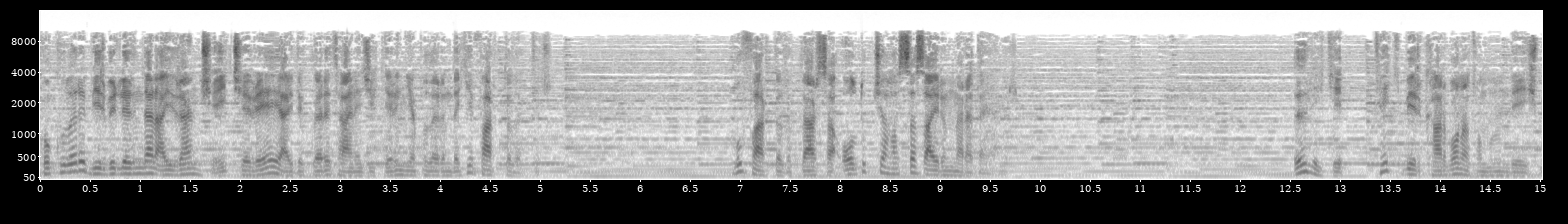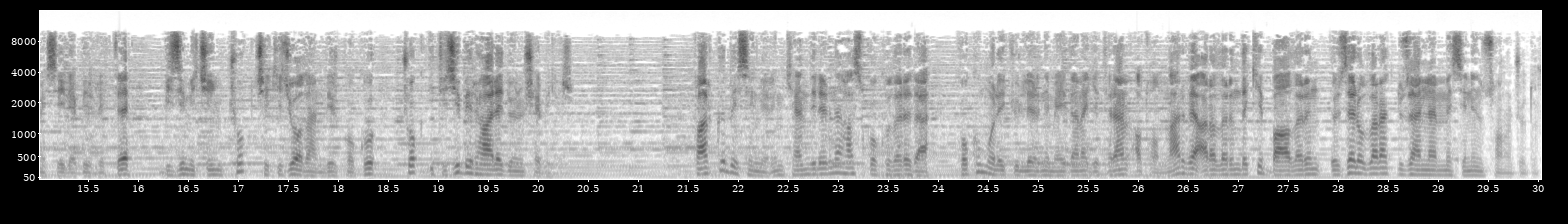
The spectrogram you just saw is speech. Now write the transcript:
Kokuları birbirlerinden ayıran şey çevreye yaydıkları taneciklerin yapılarındaki farklılıktır. Bu farklılıklarsa oldukça hassas ayrımlara dayanır. Öyle ki tek bir karbon atomunun değişmesiyle birlikte bizim için çok çekici olan bir koku çok itici bir hale dönüşebilir. Farklı besinlerin kendilerine has kokuları da koku moleküllerini meydana getiren atomlar ve aralarındaki bağların özel olarak düzenlenmesinin sonucudur.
